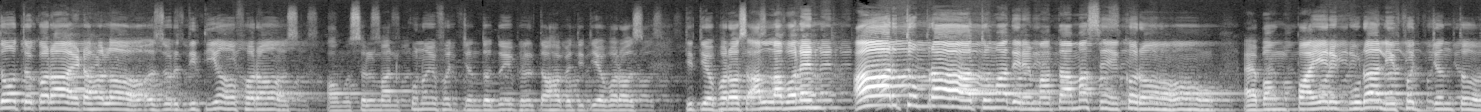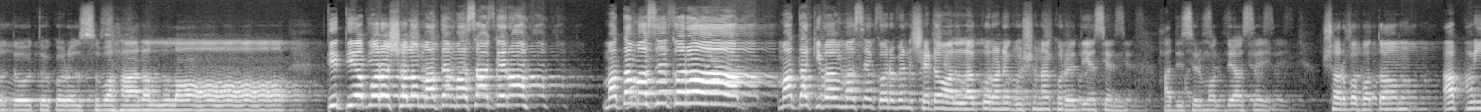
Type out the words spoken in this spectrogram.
দৌত করা, এটা হলো অজুর দ্বিতীয় ফরজ। ও মুসলমান, কোনই পর্যন্ত দুই ফেলতে হবে দ্বিতীয় ফরজ। তৃতীয় ফরজ, আল্লাহ বলেন, আর তোমরা তোমাদের মাথা মাসে করো এবং পায়ের গুড়ালি পর্যন্ত দৌত করো, সুবহানাল্লাহ। তৃতীয় ফরজ হলো মাথা মাসা কেরো। মাথা মাসে করো, মাথা কীভাবে মাসে করবেন সেটাও আল্লাহ কোরআনে ঘোষণা করে দিয়েছেন। হাদিসের মধ্যে আছে, সর্বপ্রথম আপনি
